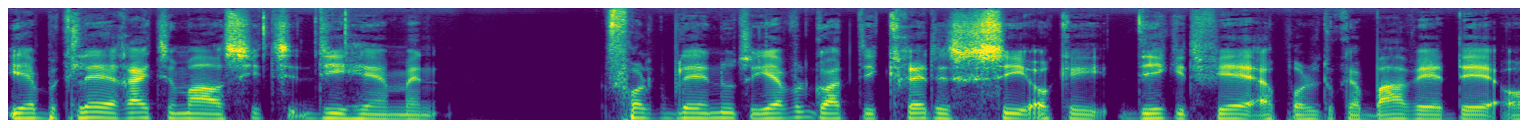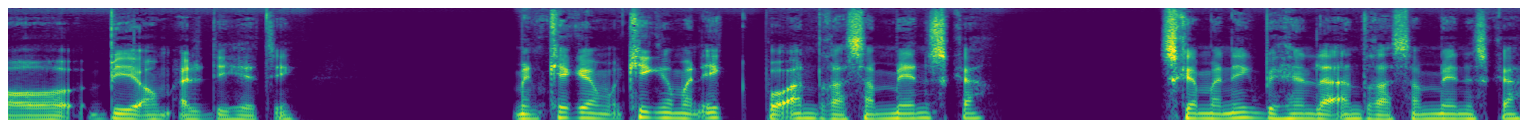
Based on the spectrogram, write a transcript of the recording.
jeg beklager rigtig meget at sige til de her, men folk bliver nødt til, jeg vil godt de kritisk sige, okay, det er ikke et fjerde Apple, du kan bare være det og bede om alle de her ting. Men kigger, kigger man ikke på andre som mennesker, skal man ikke behandle andre som mennesker,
